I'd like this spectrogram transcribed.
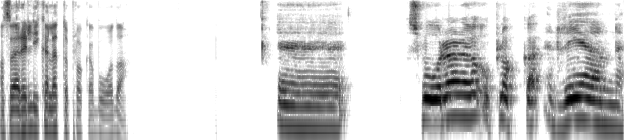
Alltså är det lika lätt att plocka båda? Eh, svårare att plocka en ren,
